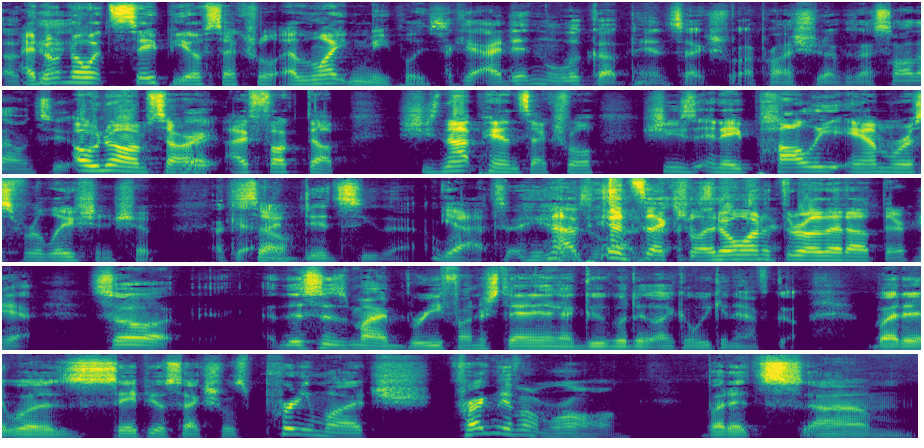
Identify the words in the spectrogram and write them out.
I don't know what sapiosexual. Enlighten me, please. Okay, I didn't look up pansexual. I probably should have because I saw that one too. Oh no, I'm sorry. Right. I fucked up. She's not pansexual. She's in a polyamorous relationship. okay, so I did see that. yeah, not There's a lot of- pansexual. I don't want to throw that out there. Yeah. So this is my brief understanding. I googled it like a week and a half ago, but it was sapiosexual is pretty much. Correct me if I'm wrong, but it's um,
